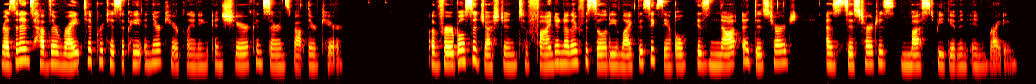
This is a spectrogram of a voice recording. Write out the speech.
Residents have the right to participate in their care planning and share concerns about their care. A verbal suggestion to find another facility like this example is not a discharge as discharges must be given in writing.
